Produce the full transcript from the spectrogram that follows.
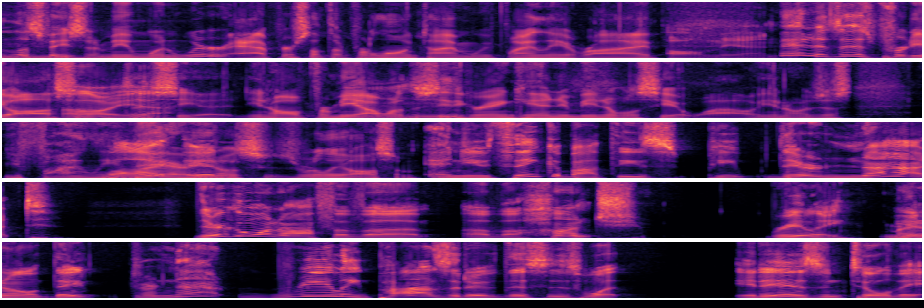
let's face mm. it, I mean, when we're after something for a long time and we finally arrive, Oh man. man, it's, it's pretty awesome Oh, to yeah. see it. You know, for me, I wanted to see the mm-hmm. Grand Canyon, being able to see it. Wow, you know, just you finally Well, I- there. you know, it's, it's really awesome. and you think about these people they're not they're going off of a of a hunch really Right. you know they they're not really positive this is what it is until they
